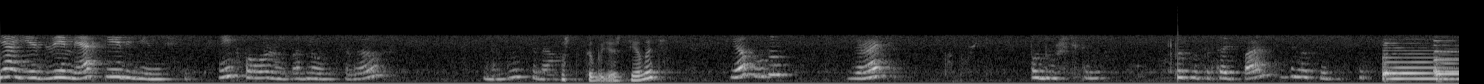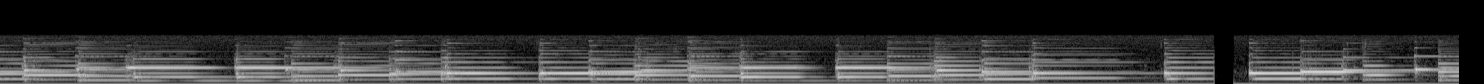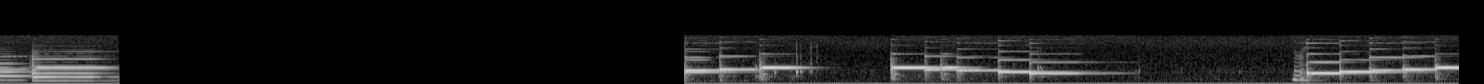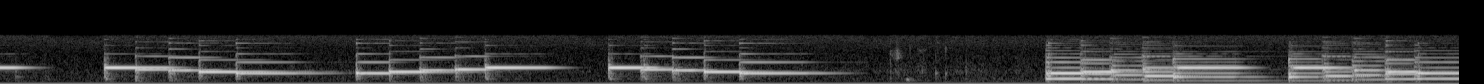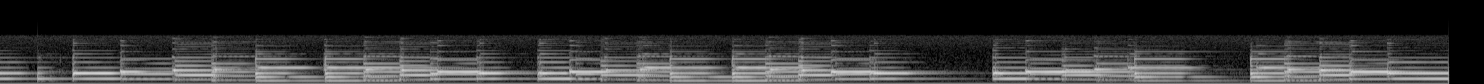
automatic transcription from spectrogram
меня есть две мягкие резиночки. Мы их положим одну вот сюда, другую сюда. А что ты будешь делать? Я буду собирать подушечками. Нужно поставить пальцы на сыточку. Bye-bye.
